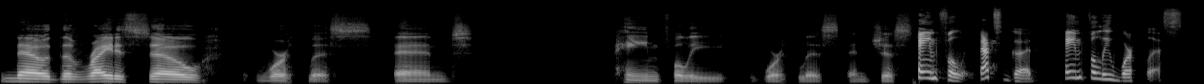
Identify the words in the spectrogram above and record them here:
No, the right is so worthless and painfully worthless and just painfully. That's good. Painfully worthless.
